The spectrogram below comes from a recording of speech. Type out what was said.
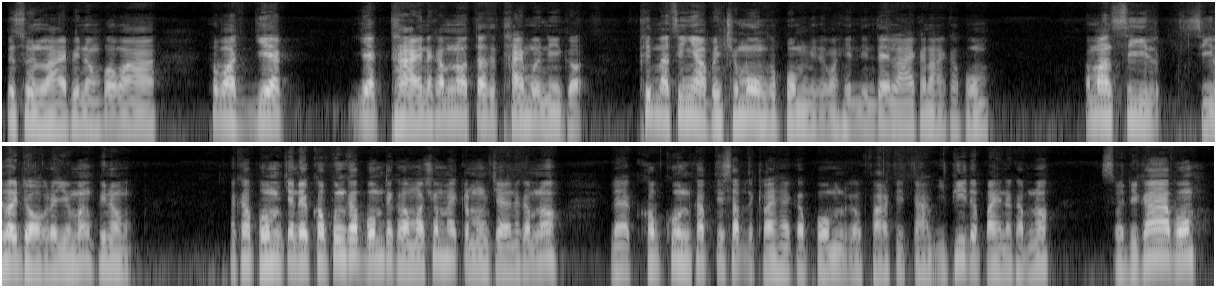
เป็นส่วนหลายพี่น้องเพราะว่าเพราะว่าแยกแยกถ่ายนะครับนอกจากจะถ่ายมื่อนี้ก็คลิปมาสิยาวเป็นชั่วโมงครับผมนี่แต่ว่าเห็นดินได้หลายขนาดครับผม ประมาณสี่สี่ร้อยดอกอะไรอยู่มั้งพี่น้องนะครับผมจะได้ขอบคุณครับผมที่เข้ามาชมให้กำลังใจนะครับเนาะและขอบคุณครับที่ซับสไครต์ให้กับผมแล้วก็ฝากติดตามอีพีต่อไปนะครับเนาะสวัสดีครับผม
